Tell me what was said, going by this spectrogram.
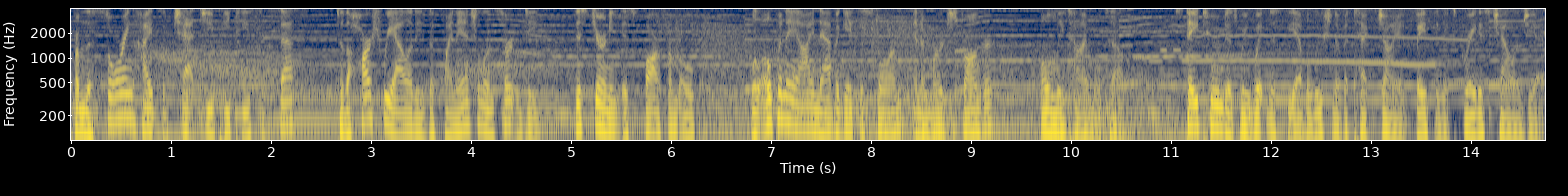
From the soaring heights of ChatGPT's success to the harsh realities of financial uncertainty, this journey is far from over. Will OpenAI navigate the storm and emerge stronger? Only time will tell. Stay tuned as we witness the evolution of a tech giant facing its greatest challenge yet.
